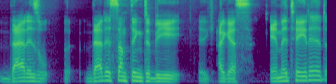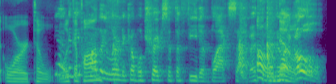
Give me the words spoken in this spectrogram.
that is that is something to be i guess imitated or to Yeah, I mean, look they upon probably learned a couple tricks at the feet of Black Sabbath. Oh, and they're no. like, oh,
